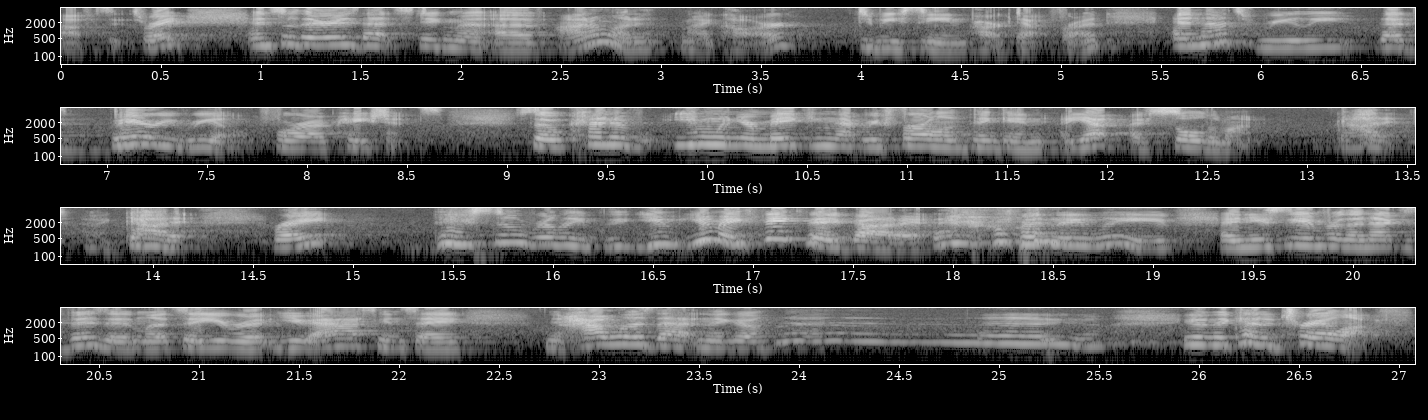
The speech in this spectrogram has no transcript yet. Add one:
office is, right? And so there is that stigma of, I don't want my car to be seen parked out front. And that's really, that's very real for our patients. So kind of, even when you're making that referral and thinking, yep, I sold them on it, got it, I got it, right? they still really, you, you may think they've got it when they leave and you see them for the next visit. And let's say you, you ask and say, how was that? And they go, eh, you know, you know, they kind of trail off.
